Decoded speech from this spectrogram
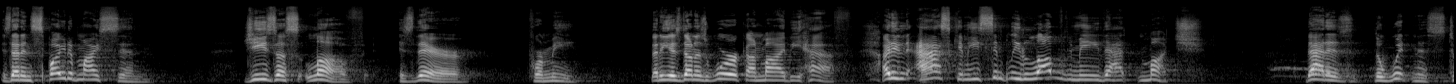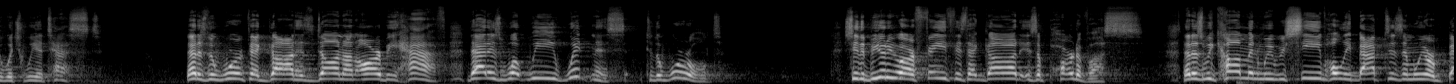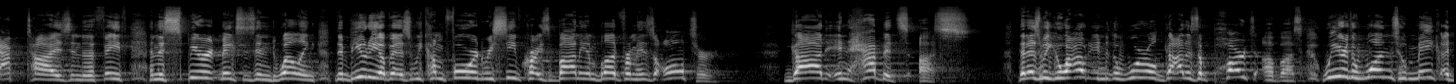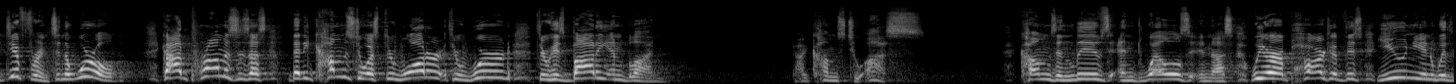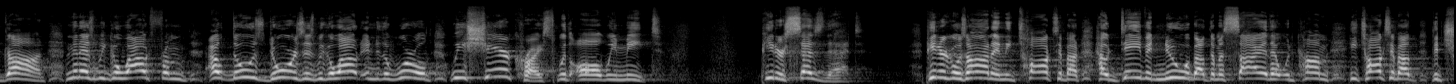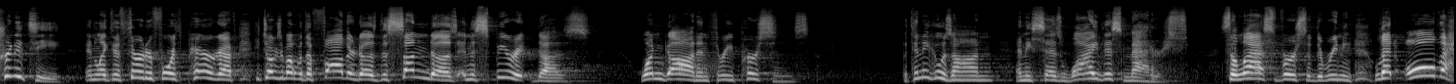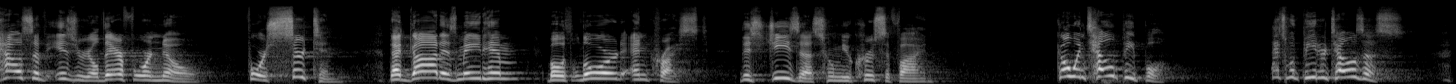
is that in spite of my sin, Jesus' love is there for me, that He has done His work on my behalf. I didn't ask Him, He simply loved me that much. That is the witness to which we attest. That is the work that God has done on our behalf. That is what we witness to the world. See, the beauty of our faith is that God is a part of us. That as we come and we receive holy baptism, we are baptized into the faith, and the Spirit makes his indwelling. The beauty of it as we come forward, receive Christ's body and blood from his altar. God inhabits us. That as we go out into the world, God is a part of us. We are the ones who make a difference in the world. God promises us that He comes to us through water, through word, through His body and blood. God comes to us comes and lives and dwells in us. We are a part of this union with God. And then as we go out from out those doors, as we go out into the world, we share Christ with all we meet. Peter says that. Peter goes on and he talks about how David knew about the Messiah that would come. He talks about the Trinity in like the third or fourth paragraph. He talks about what the Father does, the Son does, and the Spirit does. One God in three persons. But then he goes on and he says why this matters. It's the last verse of the reading. Let all the house of Israel therefore know for certain that God has made him both Lord and Christ, this Jesus whom you crucified. Go and tell people. That's what Peter tells us.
